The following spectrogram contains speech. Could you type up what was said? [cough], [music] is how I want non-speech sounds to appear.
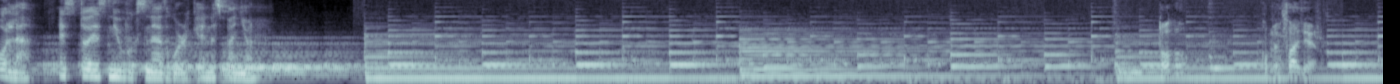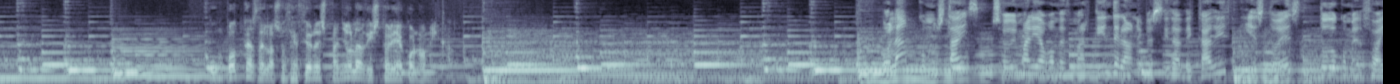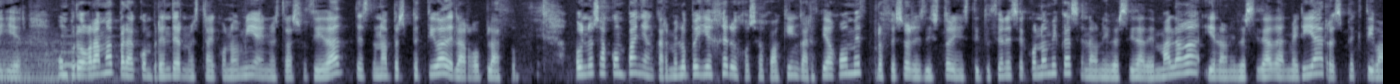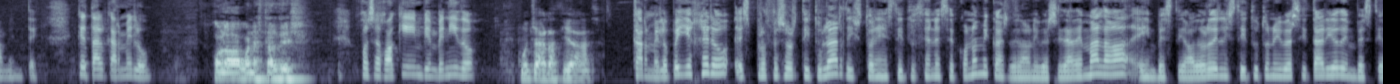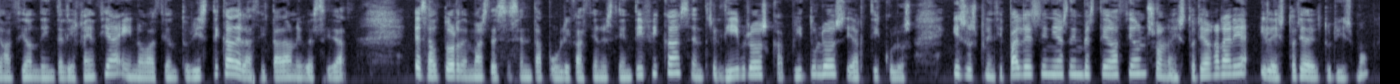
Hola, esto es New Books Network en español. Todo comenzó ayer. Un podcast de la Asociación Española de Historia Económica. Hola, ¿cómo estáis? Soy María Gómez Martín de la Universidad de Cádiz y esto es Todo comenzó ayer, un programa para comprender nuestra economía y nuestra sociedad desde una perspectiva de largo plazo. Hoy nos acompañan Carmelo Pellejero y José Joaquín García Gómez, profesores de Historia e Instituciones Económicas en la Universidad de Málaga y en la Universidad de Almería, respectivamente. ¿Qué tal, Carmelo? Hola, buenas tardes. José Joaquín, bienvenido. Muchas gracias. Carmelo Pellejero es profesor titular de Historia e Instituciones Económicas de la Universidad de Málaga e investigador del Instituto Universitario de Investigación de Inteligencia e Innovación Turística de la citada universidad. Es autor de más de 60 publicaciones científicas, entre libros, capítulos y artículos, y sus principales líneas de investigación son la historia agraria y la historia del turismo.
